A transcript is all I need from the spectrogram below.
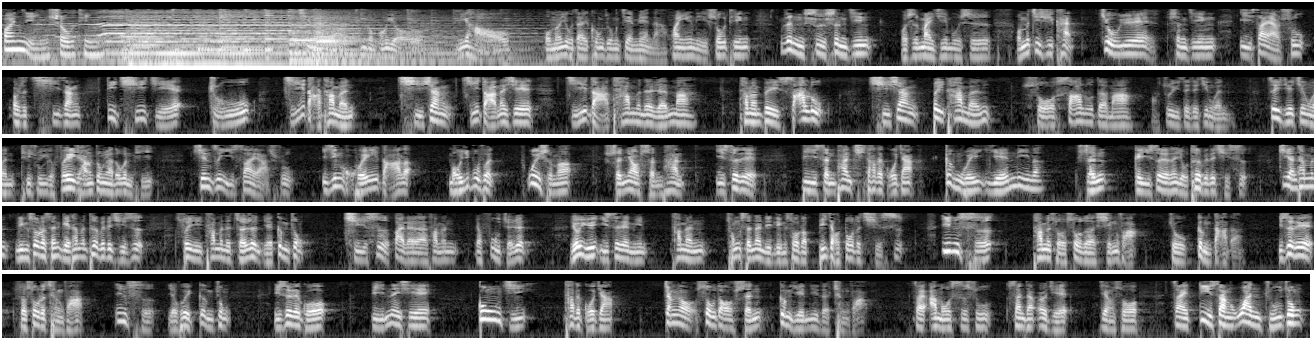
欢迎收听。亲爱的听众朋友，你好，我们又在空中见面了，欢迎你收听认识圣经。我是麦基牧师，我们继续看旧约圣经以赛亚书二十七章第七节，主击打他们，岂像击打那些击打他们的人吗？他们被杀戮，岂像被他们所杀戮的吗？啊，注意这节经文，这节经文提出一个非常重要的问题，先知以赛亚书已经回答了某一部分。为什么神要审判以色列，比审判其他的国家更为严厉呢？神给以色列人有特别的启示，既然他们领受了神给他们特别的启示，所以他们的责任也更重。启示带来了他们要负责任。由于以色列民他们从神那里领受了比较多的启示，因此他们所受的刑罚就更大的。以色列所受的惩罚。因此也会更重。以色列国比那些攻击他的国家将要受到神更严厉的惩罚。在阿摩斯书三章二节这样说：“在地上万族中，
